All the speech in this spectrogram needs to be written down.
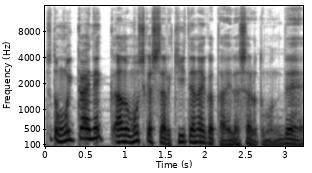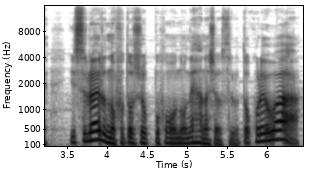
ちょっともう一回ね、あのもしかしたら聞いてない方いらっしゃると思うんで、イスラエルのフォトショップ法のね、話をすると、これは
